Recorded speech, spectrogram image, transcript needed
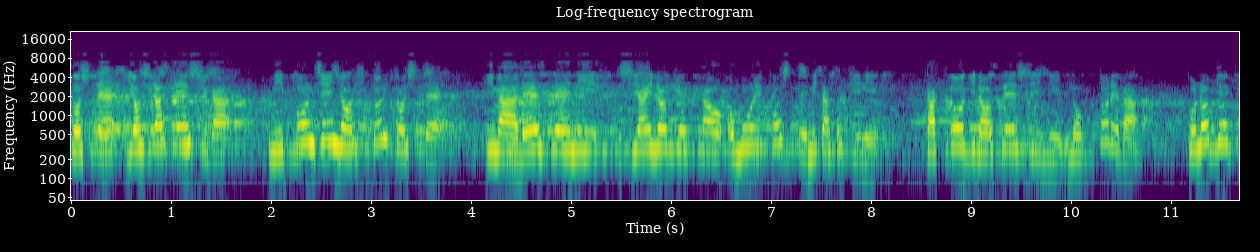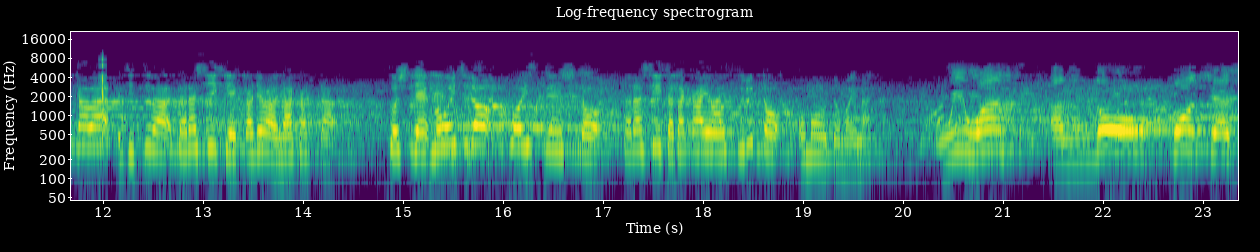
そして吉田選手が日本人の一人として今冷静に試合の結果を思い起こしてみたときに格闘技の精神にのっとればこの結果は実は正しい結果ではなかった。そしてもう一度ホイス選手と正しい戦いをすると思うと思います。We want a no contest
